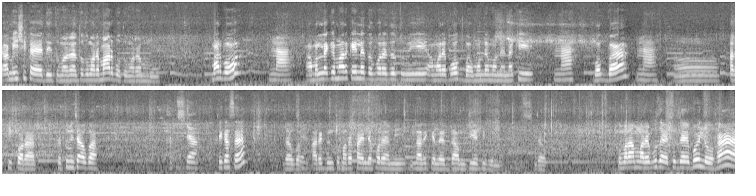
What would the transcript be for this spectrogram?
আমি শিখাই দিই তোমার তো তোমার মারবো তোমার আম্মু। মারবো? না। আমার লাগে মার খাইলে তো পরে তো তুমি আমারে বকবা মনে মনে নাকি? না। বকবা? না। আর কি করার? তো তুমি যাও গা আচ্ছা। ঠিক আছে? যাও গা আচ্ছা। আরেকদিন তোমারে পাইলে পরে আমি নারিকেলের দাম দিয়ে দিব না। যাও। তোমার আম্মারে বুঝাই টুজাই বইলো হ্যাঁ?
